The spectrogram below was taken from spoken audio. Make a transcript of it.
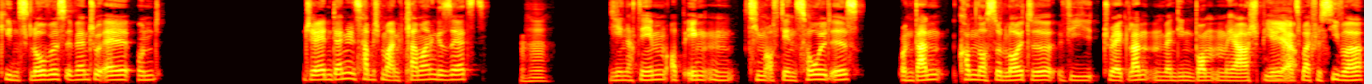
Kedon Slovis eventuell und Jayden Daniels habe ich mal in Klammern gesetzt. Mhm. Je nachdem, ob irgend 'n Team auf den sold ist. Und dann kommen noch so Leute wie Drake London, wenn die 'n Bombenjahr spielen Ja. als Wide Receiver.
